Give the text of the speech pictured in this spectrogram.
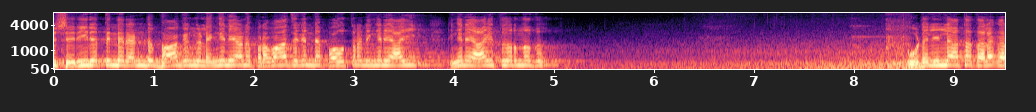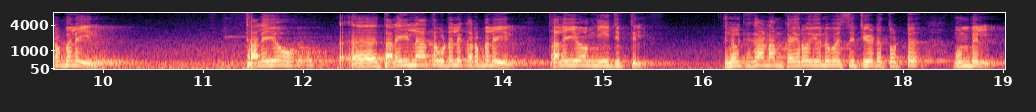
ശരീരത്തിന്റെ രണ്ട് ഭാഗങ്ങൾ എങ്ങനെയാണ് പ്രവാചകന്റെ പൗത്രൻ ഇങ്ങനെയായി ഇങ്ങനെയായി തീർന്നത്? ഉടലില്ലാത്ത തല കർബലയിൽ തലയോ തലയില്ലാത്ത ഉടൽ കർബലയിൽ തലയോ അങ്ങ് ഈജിപ്തിൽ. നിങ്ങൾക്ക് കാണാം കൈറോ യൂണിവേഴ്സിറ്റിയുടെ തൊട്ട് മുമ്പിൽ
